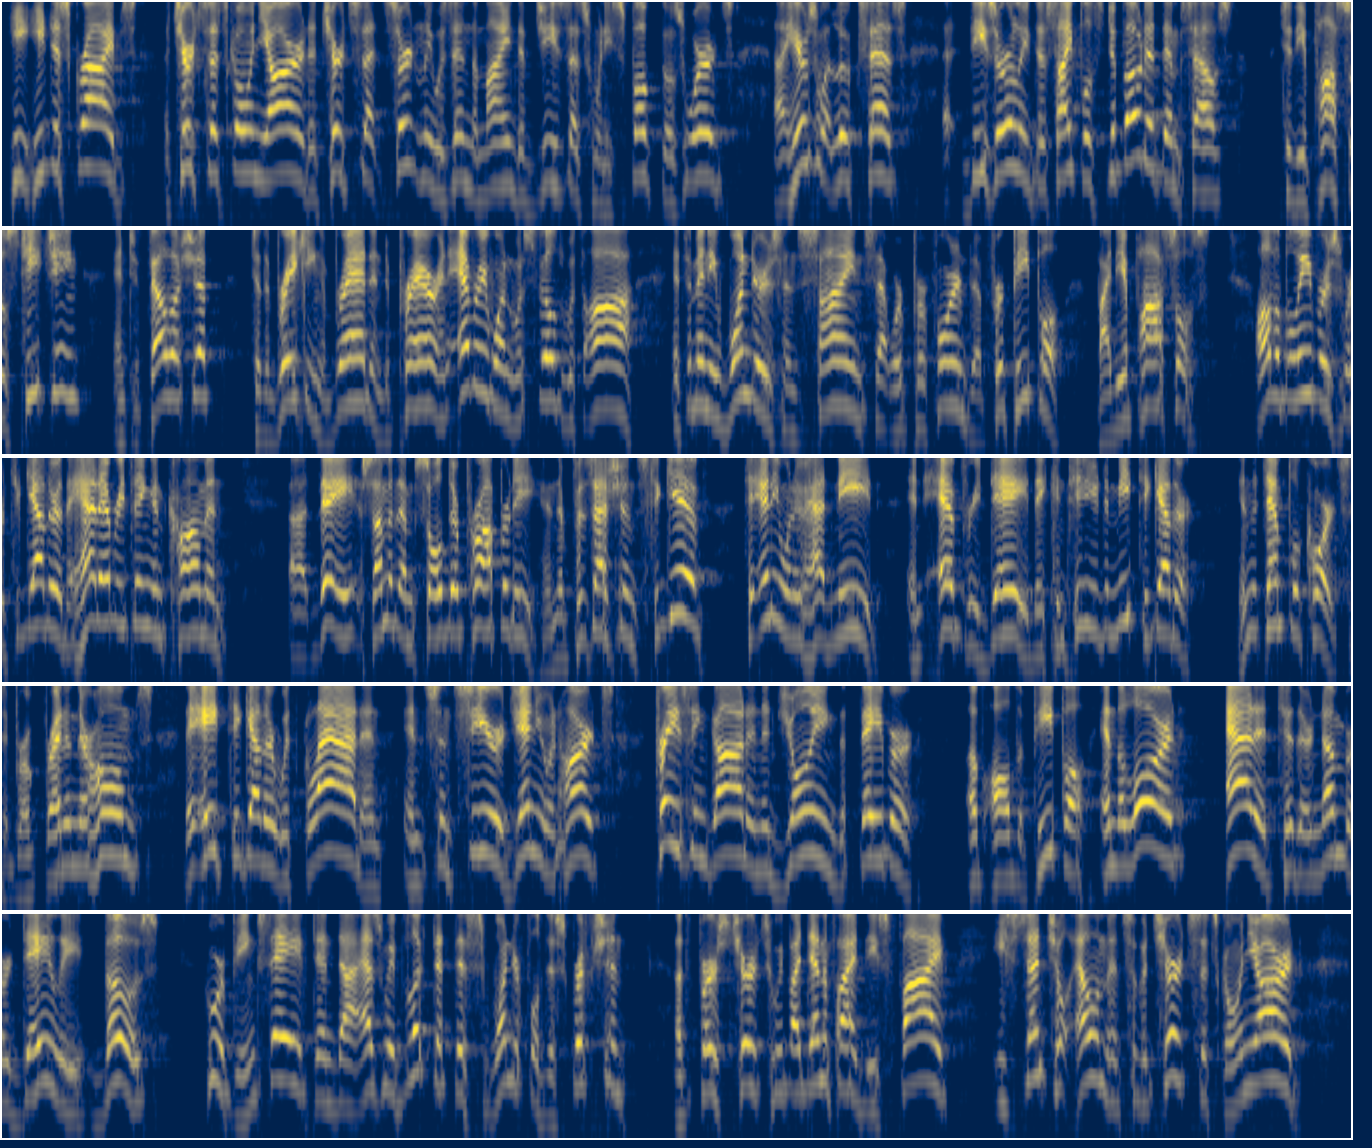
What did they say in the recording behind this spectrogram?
he, he describes a church that's going yard, a church that certainly was in the mind of Jesus when he spoke those words. Uh, here's what Luke says uh, These early disciples devoted themselves to the apostles' teaching and to fellowship, to the breaking of bread and to prayer, and everyone was filled with awe at the many wonders and signs that were performed for people by the apostles. All the believers were together, they had everything in common uh, they, some of them sold their property and their possessions to give to anyone who had need. And every day they continued to meet together in the temple courts. They broke bread in their homes. They ate together with glad and, and sincere, genuine hearts, praising God and enjoying the favor of all the people. And the Lord added to their number daily those who are being saved. And uh, as we've looked at this wonderful description of the first church, we've identified these five essential elements of a church that's going yard.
